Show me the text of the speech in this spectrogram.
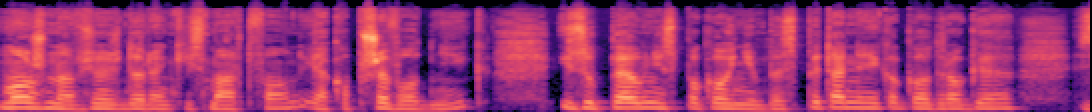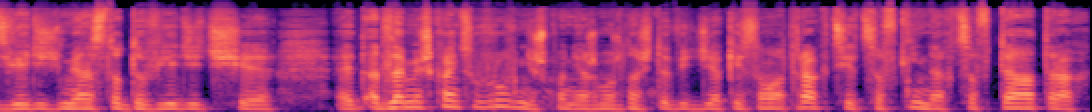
Można wziąć do ręki smartfon jako przewodnik i zupełnie spokojnie, bez pytania nikogo o drogę, zwiedzić miasto, dowiedzieć się, e, a dla mieszkańców również, ponieważ można się dowiedzieć, jakie są atrakcje, co w kinach, co w teatrach,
